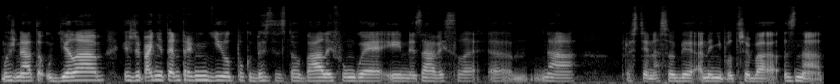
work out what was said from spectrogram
možná to udělám. Každopádně ten první díl, pokud byste se z toho báli, funguje i nezávisle um, na prostě na sobě a není potřeba znát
